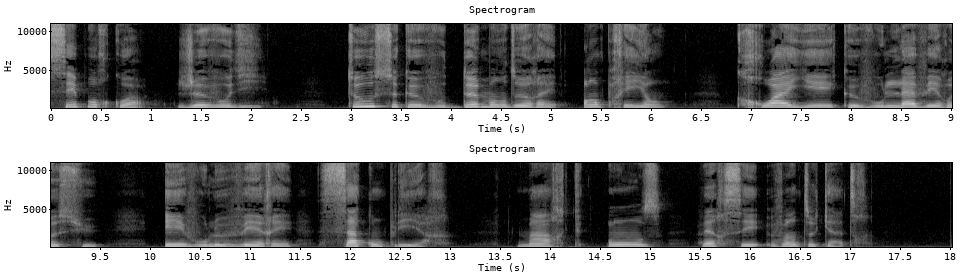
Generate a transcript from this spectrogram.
C'est pourquoi je vous dis, tout ce que vous demanderez en priant, croyez que vous l'avez reçu et vous le verrez s'accomplir. Marc 11, verset 24.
